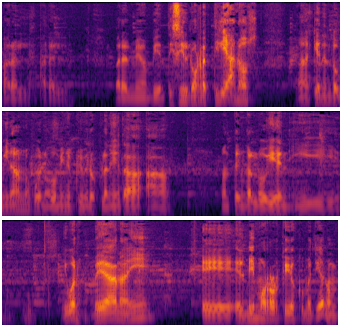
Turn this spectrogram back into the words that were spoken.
para el, para el para el medio ambiente. Y si los reptilianos ah, quieren dominarnos, bueno, dominen primero el planeta, ah, manténganlo bien y, y bueno, vean ahí eh, el mismo error que ellos cometieron,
